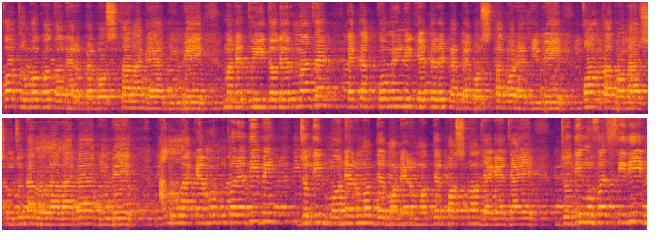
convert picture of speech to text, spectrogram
কথোপকথনের ব্যবস্থা লাগাইয়া দিবে। মানে দুই দলের মাঝে একটা কমিউনিকেটের একটা ব্যবস্থা করে দিবে। কথা বলার সুযোগ আল্লাহ লাগাইয়া দিবে। আল্লাহ কেমন করে দিবে? যদি মনের মধ্যে মনের মধ্যে প্রশ্ন জেগে যায়, যদি মুফাসসিরিন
